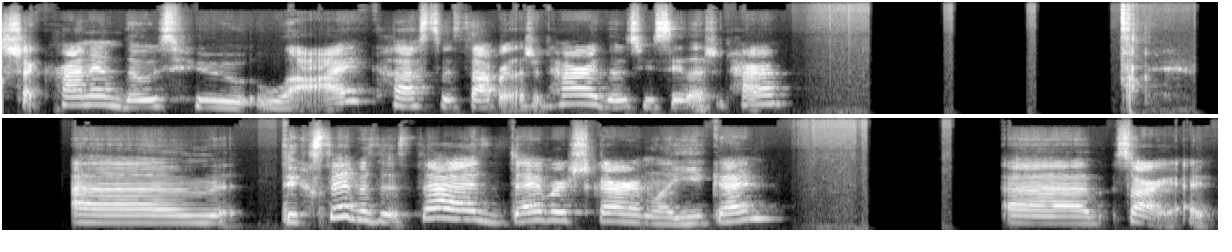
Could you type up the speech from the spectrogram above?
shakranim, those who lie. Kas misaber lashon those who say lashon. Um, Dichsiv, as it says, Dever Shkarim Layikan. Uh, sorry, I,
